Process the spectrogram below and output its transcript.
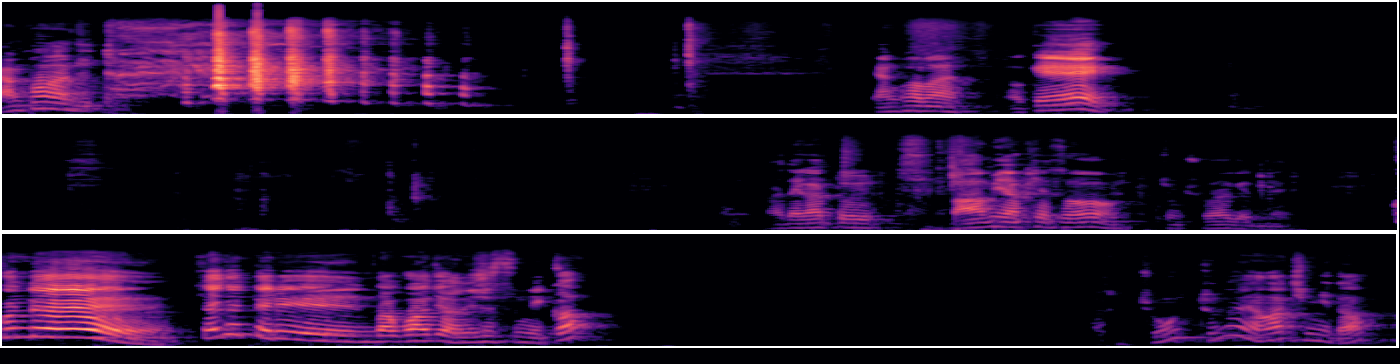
양파만 줄게. 양파만. 오케이. 아, 내가 또 마음이 약해서 좀 줘야겠네. 근데 세게 때린다고 하지 않으셨습니까? 저, 존나 양아치입니다.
